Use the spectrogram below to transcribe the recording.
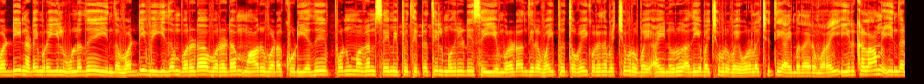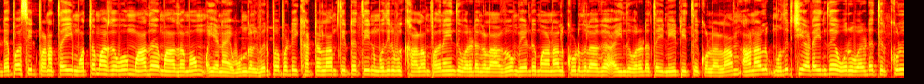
வட்டி நடைமுறையில் உள்ளது. இந்த வட்டி விகிதம் வருடா வருடம் மாறுபடக்கூடியது. பொன்மகன் சேமிப்பு திட்டத்தில் முதலீடு செய்யும் வருடாந்திர வைப்பு தொகை குறைந்தபட்சம் ரூபாய் ஐநூறு அதிகபட்சம் ரூபாய் ஒரு லட்சத்தி ஐம்பதாயிரம் வரை இருக்கலாம். இந்த டெபாசிட் பணத்தை மொத்தமாகவும் மாத மாதமும் என உங்கள் விருப்பப்படி கட்டலாம். திட்டத்தின் முதிர்வு காலம் பதினைந்து வருடங்களாகவும் வேண்டுமானால் கூடுதலாக ஐந்து வருடத்தை நீட்டித்து கொள்ளலாம். ஆனால் முதிர்ச்சி அடைந்த ஒரு வருடத்திற்குள்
